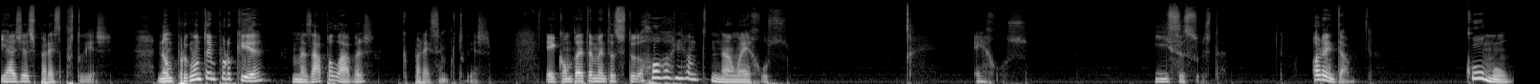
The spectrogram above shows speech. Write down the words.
e às vezes parece português. Não me perguntem porquê, mas há palavras que parecem português. É completamente assustador. Olha, não é russo. É russo. E isso assusta. Ora então, como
